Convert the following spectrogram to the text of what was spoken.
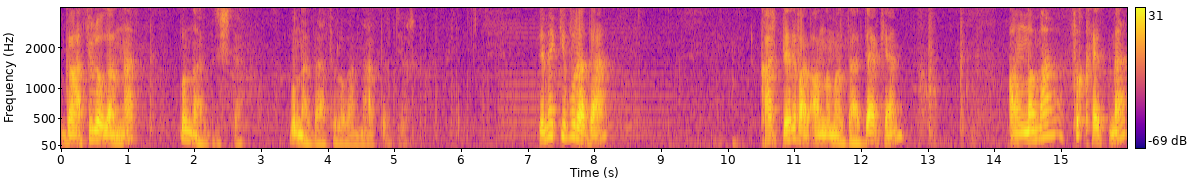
gafil olanlar bunlardır işte. Bunlar gafil olanlardır diyor. Demek ki burada kalpleri var anlamazlar derken anlama, fıkh etme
